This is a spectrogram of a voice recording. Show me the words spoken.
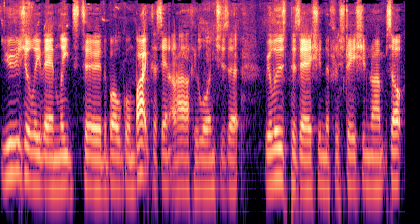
usually then leads to the ball going back to centre half who launches it. We lose possession, the frustration ramps up.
